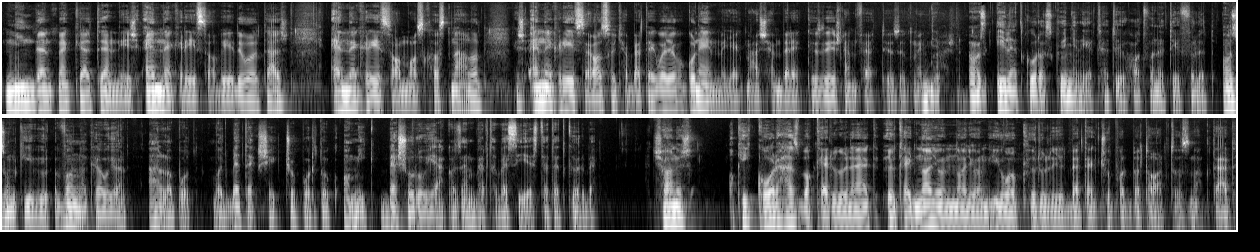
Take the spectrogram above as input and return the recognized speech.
Mindent meg kell tenni, és ennek része a védőoltás, ennek része a maszk használat, és ennek része az, hogyha beteg vagyok, akkor nem megyek más emberek közé, és nem fertőzök meg mást. Az életkor az könnyen érthető 65 év fölött. Azon kívül vannak-e olyan állapot vagy betegségcsoportok, amik besorolják az embert a veszélyeztetett körbe? Sajnos akik kórházba kerülnek, ők egy nagyon-nagyon jól körülírt betegcsoportba tartoznak. Tehát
